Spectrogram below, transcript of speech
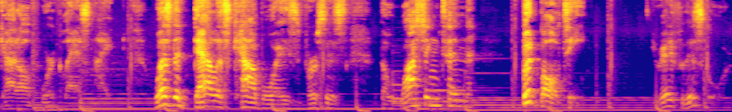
got off work last night was the Dallas Cowboys versus the Washington football team. You ready for this score?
